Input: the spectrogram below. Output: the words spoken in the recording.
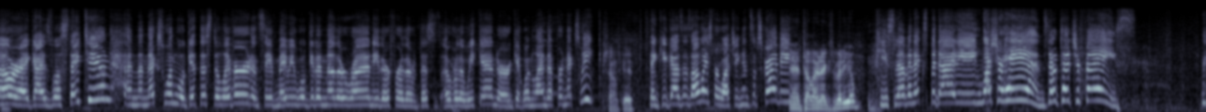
all right, guys, well, stay tuned, and the next one we'll get this delivered and see if maybe we'll get another run either for the this over the weekend or get one lined up for next week. Sounds good. Thank you guys as always for watching and subscribing. And until our next video. Peace, love, and expediting. Wash your hands. Don't touch your face.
